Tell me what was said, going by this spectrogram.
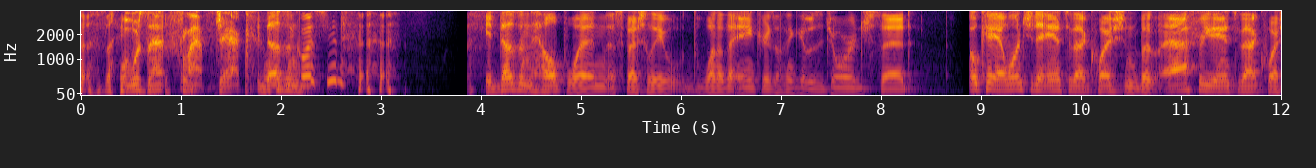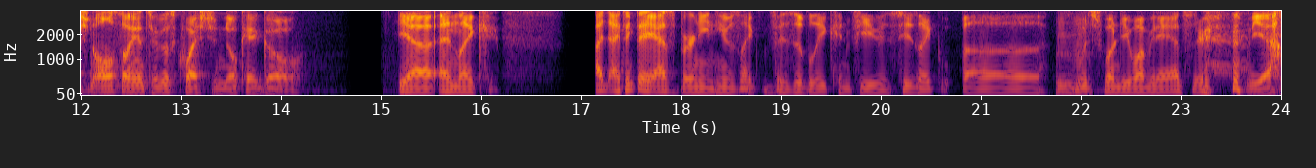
it's like, What was that, Flapjack? it what was the doesn't question? It doesn't help when especially one of the anchors i think it was george said okay i want you to answer that question but after you answer that question also answer this question okay go yeah, and like, I, I think they asked Bernie, and he was like visibly confused. He's like, "Uh, Mm-hmm. which one do you want me to answer?" yeah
